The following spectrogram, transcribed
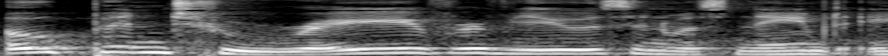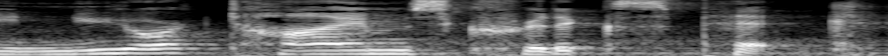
opened to rave reviews and was named a New York Times Critics' Pick.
